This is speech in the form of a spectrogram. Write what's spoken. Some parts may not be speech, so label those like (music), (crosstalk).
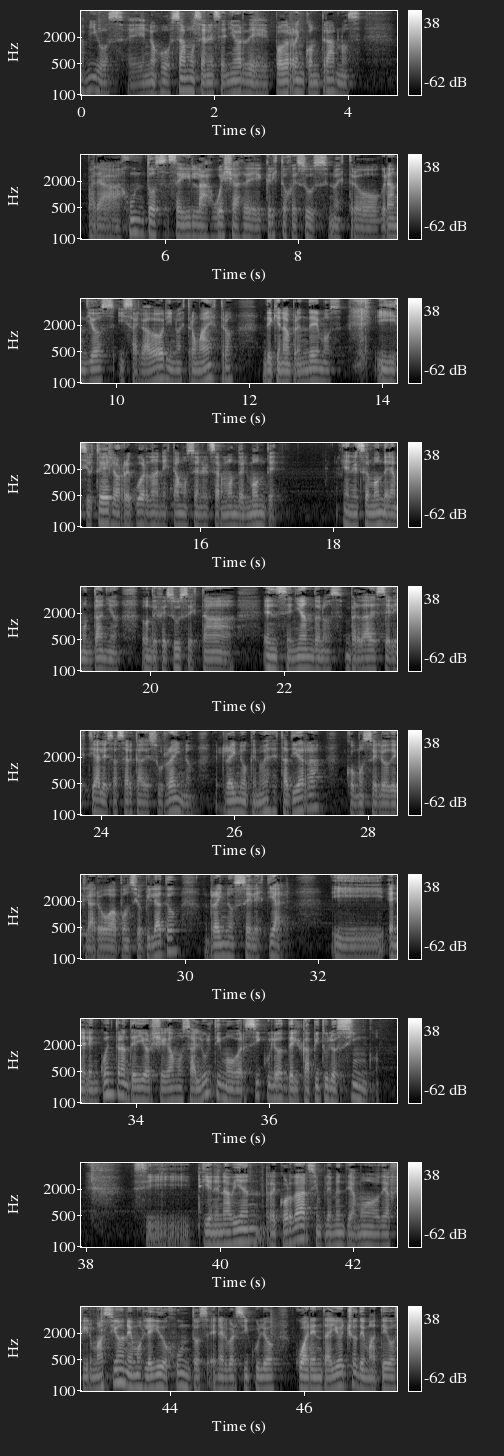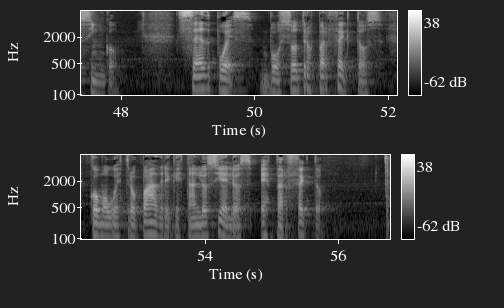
Amigos, eh, nos gozamos en el Señor de poder reencontrarnos para juntos seguir las huellas de Cristo Jesús, nuestro gran Dios y Salvador y nuestro Maestro, de quien aprendemos. Y si ustedes lo recuerdan, estamos en el Sermón del Monte, en el Sermón de la Montaña, donde Jesús está enseñándonos verdades celestiales acerca de su reino, el reino que no es de esta tierra, como se lo declaró a Poncio Pilato, reino celestial. Y en el encuentro anterior llegamos al último versículo del capítulo 5. Si tienen a bien recordar, simplemente a modo de afirmación, hemos leído juntos en el versículo 48 de Mateo 5. Sed pues vosotros perfectos, como vuestro Padre que está en los cielos es perfecto.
